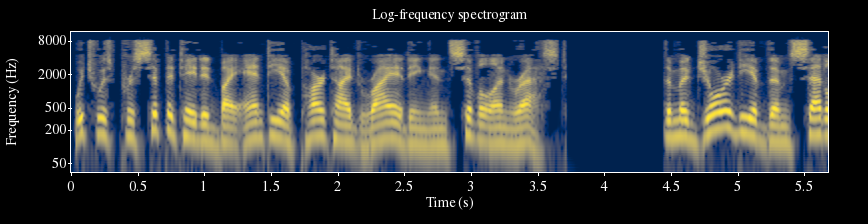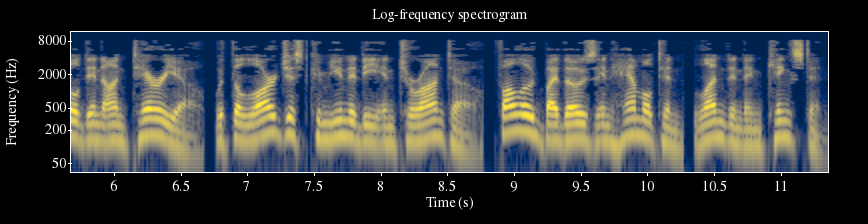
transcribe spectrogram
which was precipitated by anti-apartheid rioting and civil unrest. The majority of them settled in Ontario, with the largest community in Toronto, followed by those in Hamilton, London and Kingston.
